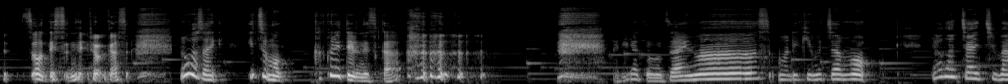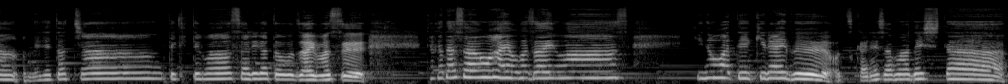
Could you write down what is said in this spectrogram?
そうですね、ローガンさん。ローガンさん、いつも隠れてるんですか？ありがとうございます。森キムちゃんも、ローガちゃん一番おめでとうちゃんって来てます。ありがとうございます。高田さんおはようございます。昨日は定期ライブお疲れ様でした。あ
